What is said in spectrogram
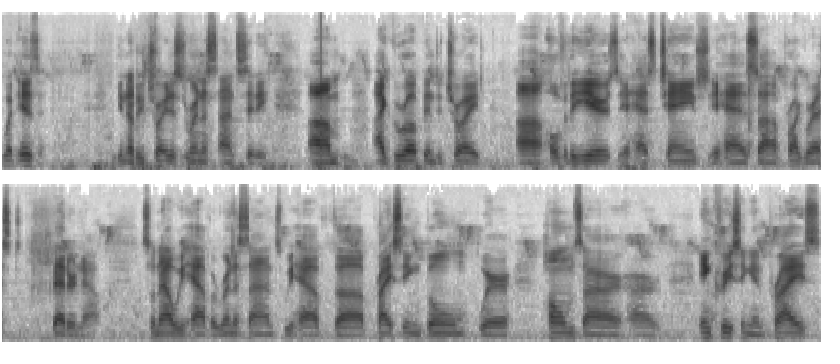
what isn't. You know, Detroit is the Renaissance city. Um, I grew up in Detroit. Uh, over the years, it has changed. It has uh, progressed better now. So now we have a renaissance. We have the pricing boom where homes are, are increasing in price.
